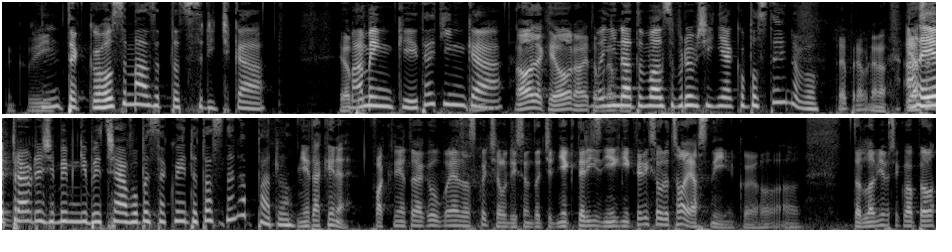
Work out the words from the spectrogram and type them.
takový, Hm, tak koho se má zeptat stříčka? Jo, Maminky, tatínka. No tak jo, no je to Oni pravda. na tom asi budou všichni jako postejnovo. To je pravda, no. Já Ale jsem- je pravda, že by mě by třeba vůbec takový dotaz nenapadl. Mě taky ne. Fakt mě to jako úplně zaskočilo, když jsem to četl. Některý z nich, některý jsou docela jasný, jako jo. A tohle mě překvapilo,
